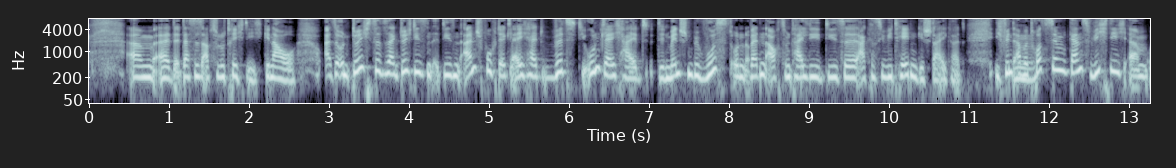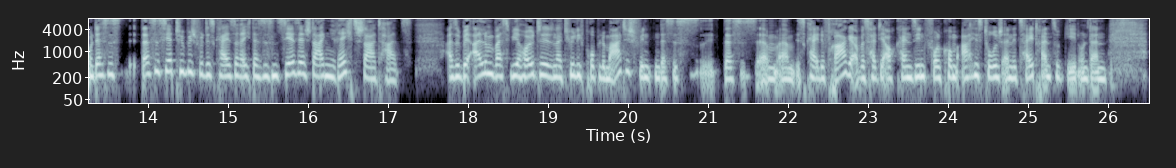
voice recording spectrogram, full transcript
Ähm, äh, das ist absolut richtig, genau. Also und durch sozusagen durch diesen diesen Anspruch der Gleichheit wird die Ungleichheit den Menschen bewusst und werden auch zum Teil die diese Aggressivitäten gesteigert. Ich finde mhm. aber trotzdem ganz wichtig ähm, und das ist das ist sehr typisch für das Kaiserreich, dass es einen sehr sehr starken Rechtsstaat hat. Also bei allem, was wir heute natürlich problematisch finden, das ist das ist ähm, ähm ist keine Frage, aber es hat ja auch keinen Sinn, vollkommen ahistorisch eine Zeit ranzugehen und dann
